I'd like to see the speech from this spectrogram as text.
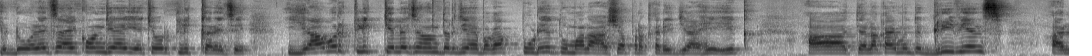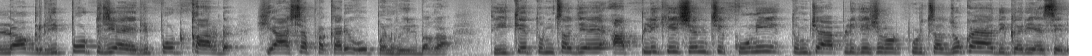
हे डोळ्याचं आयकॉन जे आहे याच्यावर क्लिक करायचं आहे. यावर क्लिक केल्याच्यानंतर जे आहे बघा पुढे तुम्हाला अशा प्रकारे जे आहे एक त्याला काय म्हणतो ग्रिव्हियन्स लॉग रिपोर्ट जे आहे रिपोर्ट कार्ड हे अशा प्रकारे ओपन होईल बघा. तर इथे तुमचा जे आहे ॲप्लिकेशनची कोणी तुमच्या ॲप्लिकेशनवर पुढचा जो काय अधिकारी असेल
